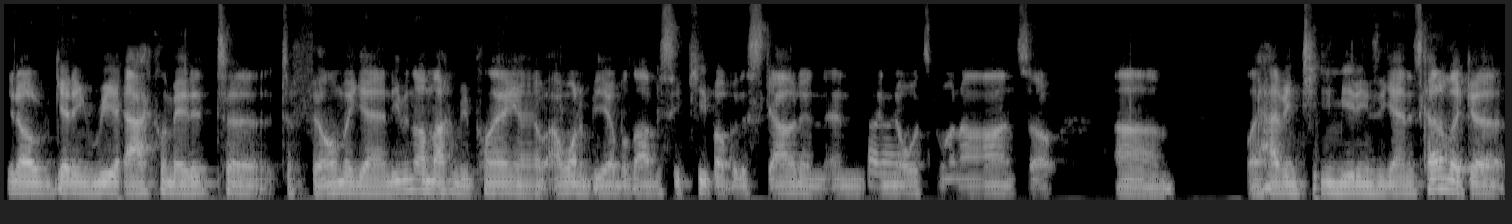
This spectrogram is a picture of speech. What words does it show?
you know getting reacclimated to to film again. Even though I'm not going to be playing, I, I want to be able to obviously keep up with the scout and and, and know what's going on. So um, like having team meetings again, it's kind of like a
